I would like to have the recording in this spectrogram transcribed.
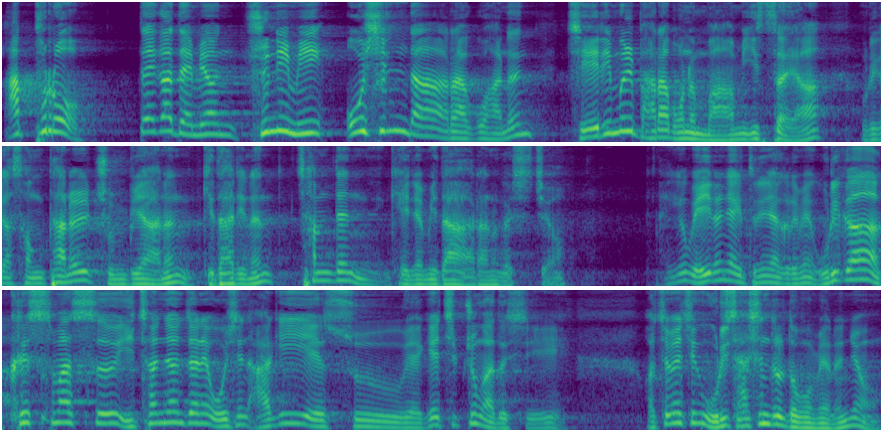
앞으로 때가 되면 주님이 오신다라고 하는 재림을 바라보는 마음이 있어야 우리가 성탄을 준비하는 기다리는 참된 개념이다라는 것이죠. 이게 왜 이런 이야기 드리냐 그러면 우리가 크리스마스 2000년 전에 오신 아기 예수에게 집중하듯이 어쩌면 지금 우리 자신들도 보면은요.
